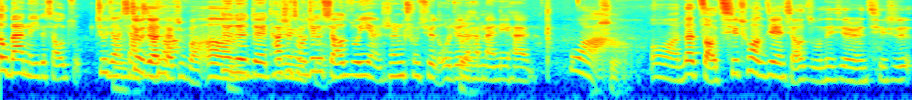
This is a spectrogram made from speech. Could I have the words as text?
豆瓣的一个小组，就叫下就厨房叫下厨房，嗯，对对对，它是从这个小组衍生出去的，我觉得还蛮厉害的。哇是哇，那早期创建小组那些人其实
